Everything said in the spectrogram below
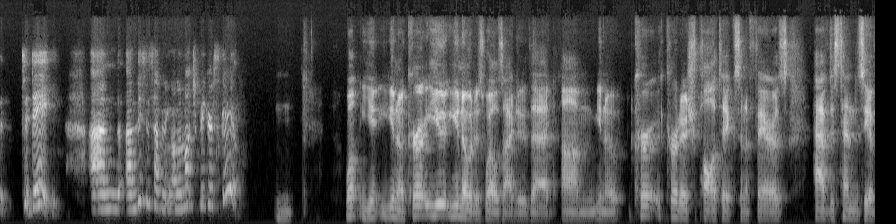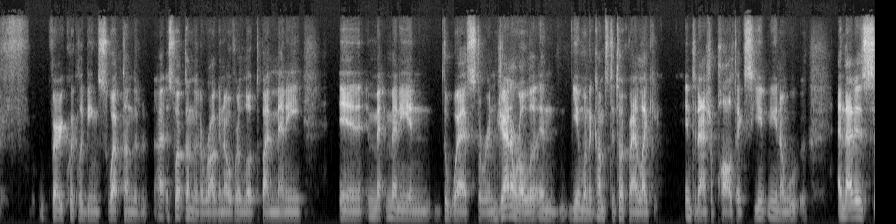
uh, today. And, and this is happening on a much bigger scale. Mm-hmm. Well, you, you know, you you know it as well as I do that um, you know Kur- Kurdish politics and affairs have this tendency of very quickly being swept under uh, swept under the rug and overlooked by many in many in the West or in general. And you know, when it comes to talking about like international politics, you you know, and that is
